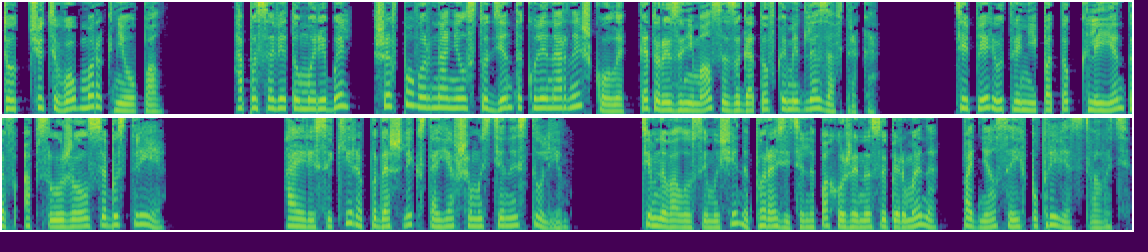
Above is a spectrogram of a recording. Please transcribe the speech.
тот чуть в обморок не упал. А по совету Марибель шеф-повар нанял студента кулинарной школы, который занимался заготовками для завтрака. Теперь утренний поток клиентов обслуживался быстрее. Айрис и Кира подошли к стоявшему стены стульям. Темноволосый мужчина, поразительно похожий на Супермена, поднялся их поприветствовать.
